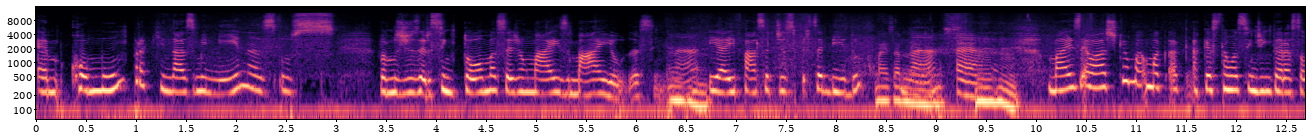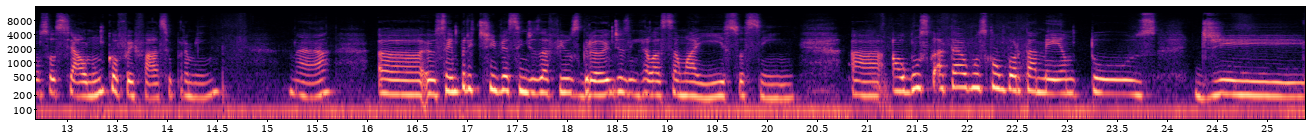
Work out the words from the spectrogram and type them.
é comum para que nas meninas os vamos dizer, sintomas sejam mais mild, assim, né? uhum. né? E aí passa despercebido. Mais a né? menos. É. Uhum. Mas eu acho que uma, uma, a questão, assim, de interação social nunca foi fácil para mim, né? Uh, eu sempre tive assim desafios grandes em relação a isso assim uh, alguns até alguns comportamentos de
